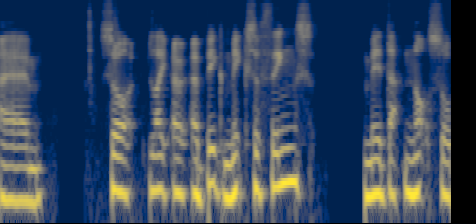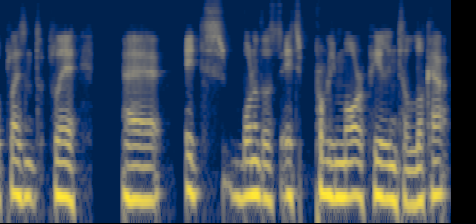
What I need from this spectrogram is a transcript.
Um so like a, a big mix of things made that not so pleasant to play. Uh it's one of those it's probably more appealing to look at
